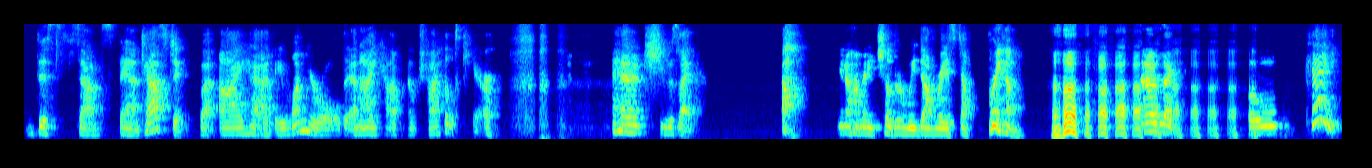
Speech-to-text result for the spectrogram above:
this sounds fantastic but I have a one year old and I have no child care and she was like ah, you know how many children we done raised up bring them I was like, okay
